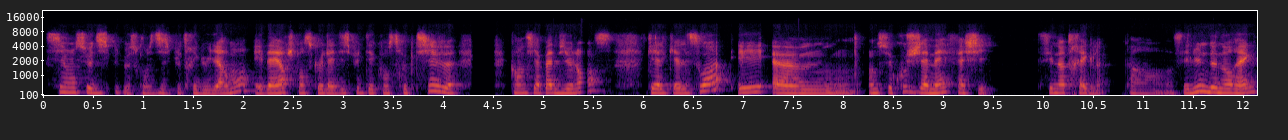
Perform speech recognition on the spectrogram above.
si on se dispute, parce qu'on se dispute régulièrement, et d'ailleurs, je pense que la dispute est constructive quand il n'y a pas de violence, quelle qu'elle soit, et euh, on ne se couche jamais fâché. C'est notre règle c'est l'une de nos règles.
